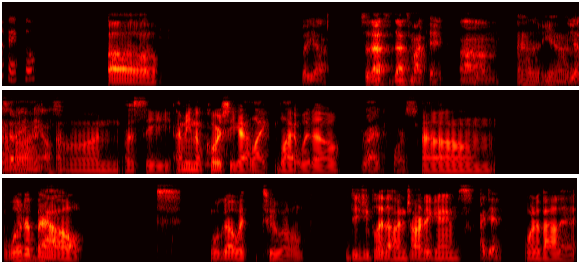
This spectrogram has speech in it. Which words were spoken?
Okay, cool. Uh, But yeah, so that's that's my pick. Um, Uh, yeah. You guys have anything else? On, let's see. I mean, of course, you got like Black Widow. Right, of course. Um, what about? We'll go with two of them. Did you play the Uncharted games? I did. What about it?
